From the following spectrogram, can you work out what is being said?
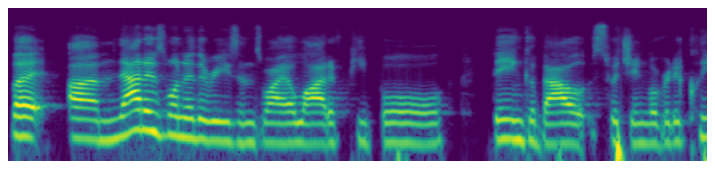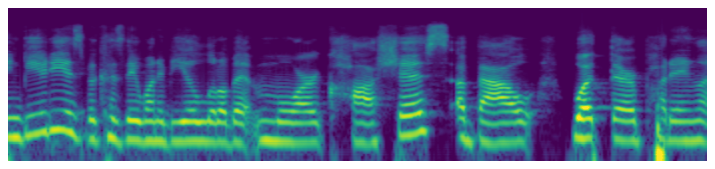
But um, that is one of the reasons why a lot of people think about switching over to clean beauty is because they want to be a little bit more cautious about what they're putting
